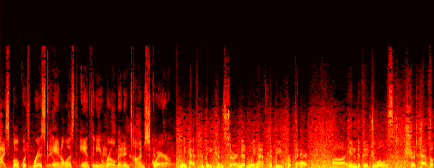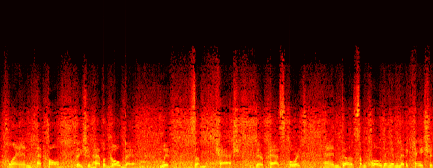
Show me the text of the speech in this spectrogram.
I spoke with risk analyst Anthony Roman in Times Square. We have to be concerned and we have to be prepared. Uh, individuals should have a plan at home. They should have a go bag with some cash, their passports, and uh, some clothing and medication.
